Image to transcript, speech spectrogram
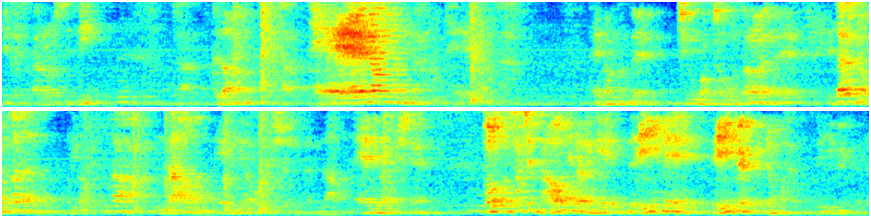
여기까지 따라올 수 있니? 네. 자, 그 다음, 자, 대명사입니다. 대명사. 대명사인데, 지금 막 적어서 따라야 돼. 일단은 명사는 우리가 부사, noun, n이라고 보시면 됩니다. noun, n이라고 보시면. 저것도 사실 noun이라는 게 네임의, 네임의 변형어예요. 네임의 변형어예요.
